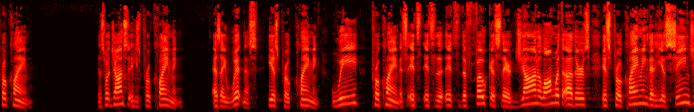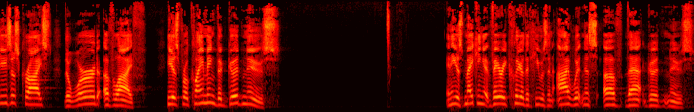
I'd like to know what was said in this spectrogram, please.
proclaim. That's what John's doing. He's proclaiming as a witness, he is proclaiming. We proclaim. It's, it's, it's, the, it's the focus there. John, along with others, is proclaiming that he has seen Jesus Christ, the Word of life. He is proclaiming the good news. And he is making it very clear that he was an eyewitness of that good news.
